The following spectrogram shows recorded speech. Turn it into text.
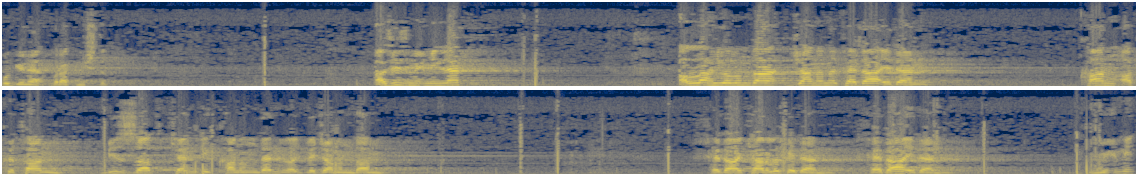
bugüne bırakmıştık. Aziz müminler, Allah yolunda canını feda eden, kan akıtan, bizzat kendi kanından ve canından fedakarlık eden, feda eden mümin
